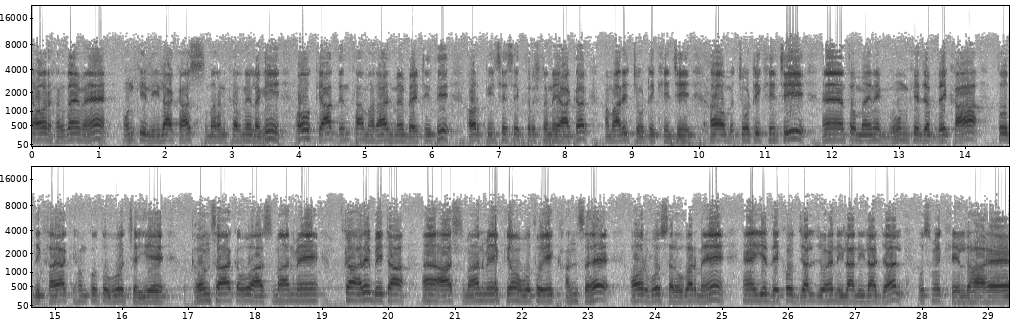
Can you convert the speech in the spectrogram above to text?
और हृदय में उनकी लीला का स्मरण करने लगी। ओ, क्या दिन था महाराज, मैं बैठी थी और पीछे से कृष्ण ने आकर हमारी चोटी खींची। चोटी खींची तो मैंने घूम के जब देखा तो दिखाया कि हमको तो वो चाहिए। कौन सा? का वो आसमान में। का अरे बेटा आसमान में क्यों? वो तो एक हंस है। और वो सरोवर में ये देखो, जल जो है नीला नीला जल, उसमें खेल रहा है।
